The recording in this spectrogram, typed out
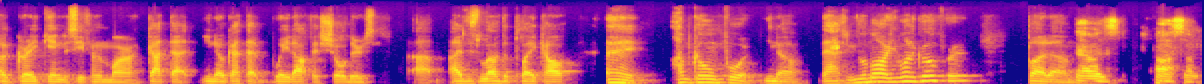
a great game to see from Lamar. Got that you know got that weight off his shoulders. Uh, I just love the play call. Hey, I'm going for it. You know, me, Lamar, you want to go for it? But um, That was Awesome.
